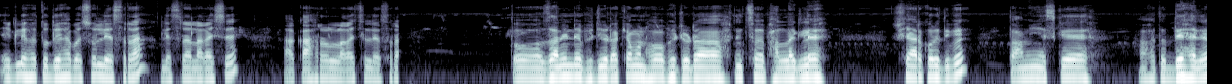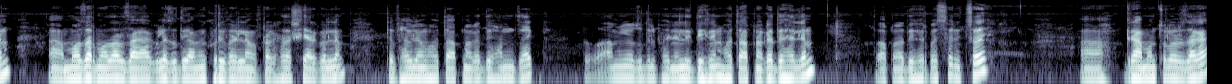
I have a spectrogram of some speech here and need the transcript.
এগুলি হয়তো দেখা পাইছো, লেসরা লেসরা লাগাইছে, আর কাহারল লাগাইছে লেসরা। তো জানি না ভিডিওটা কেমন হবে ভিডিওটা নিশ্চয় ভালো লাগলে শেয়ার করে দিবে। তো আমি আজকে হয়তো দেখাইলাম মজার মজার জায়গাগুলো যদি আমি ঘুরে পারলাম আপনার সাথে শেয়ার করলাম, তো ভাবলাম হয়তো আপনাকে দেখান যাক। তো আমিও যদি ফাইনালি দেখলাম, হয়তো আপনাকে দেখাইলাম। তো আপনারা দেখে পাইছে, নিশ্চয় গ্রাম অঞ্চলের জায়গা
